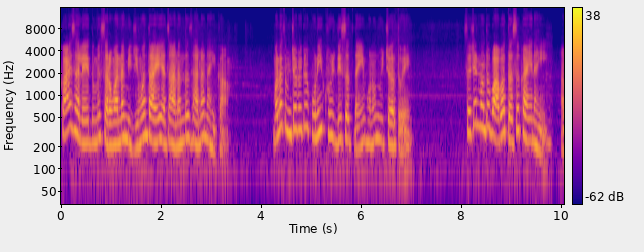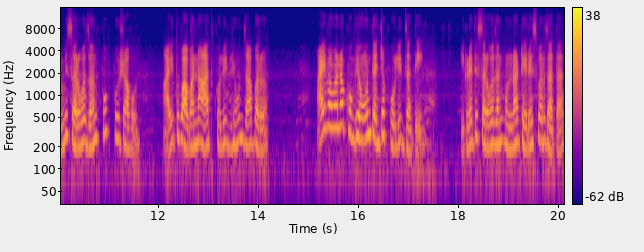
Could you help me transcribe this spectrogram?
काय झाले? तुम्ही सर्वांना मी जिवंत आहे याचा आनंद झाला नाही का? मला तुमच्यापैकी कुणी खुश दिसत नाही म्हणून विचारतोय. सचिन म्हणतो बाबा तसं काही नाही. आम्ही सर्वजण खूप खुश आहोत. आई तू बाबांना आत खोलीत घेऊन जा बरं. आई बाबांना खूप घेऊन त्यांच्या खोलीत जाते. इकडे ते सर्वजण पुन्हा टेरेसवर जातात.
